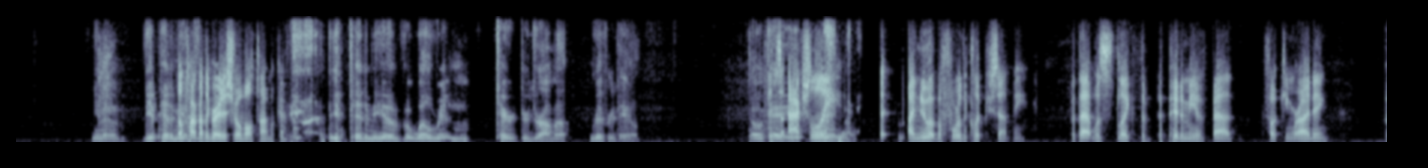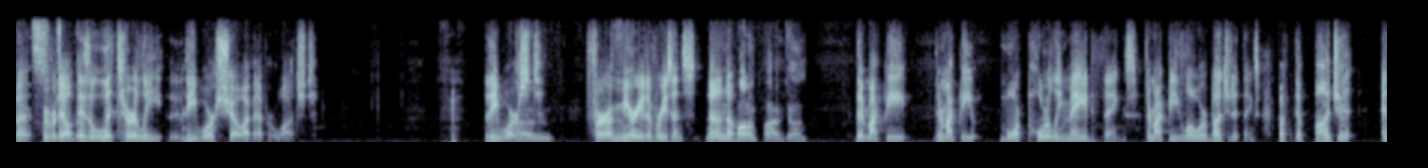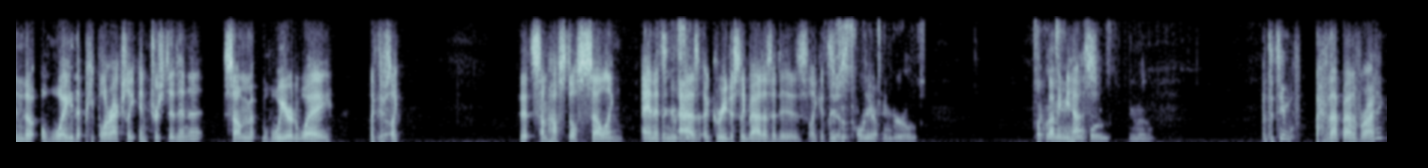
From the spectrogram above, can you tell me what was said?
You know, the epitome. Don't of, talk about the greatest show of all time, okay? the epitome of well-written character drama. Riverdale. Okay. It's actually, I knew it before the clip you sent me, but that was like the epitome of bad fucking writing. But That's Riverdale is literally the worst show I've ever watched. Hmm. the worst um, for a myriad of reasons. No, give me no, the no. bottom five, John. There might be there might be more poorly made things. There might be lower budgeted things, but the budget and the way that people are actually interested in it, some weird way, like there's like it's somehow still selling, and it's, think it's the- as egregiously bad as it is. Like I it's think it's just, just horny terrible. teen girls. It's like what I mean, Teen yes. Wolf was, you know. But the team have that bad of writing?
